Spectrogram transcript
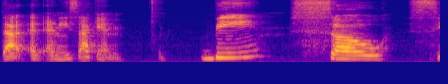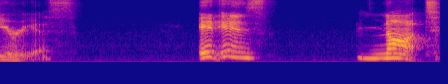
that at any second. Be so serious. It is not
